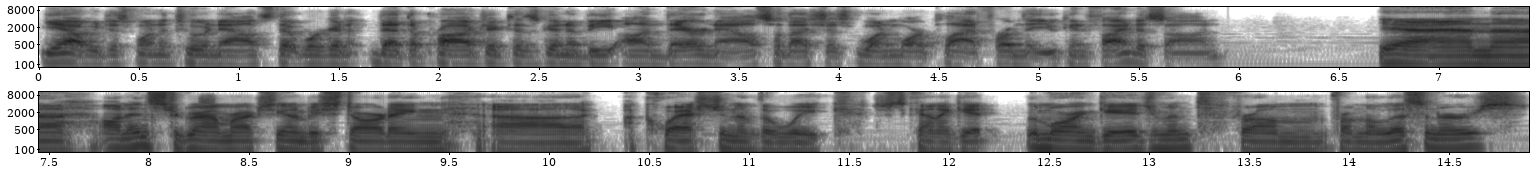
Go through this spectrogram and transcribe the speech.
yeah, we just wanted to announce that we're gonna that the project is going to be on there now. So that's just one more platform that you can find us on. Yeah, and uh, on Instagram, we're actually going to be starting uh, a question of the week, just kind of get more engagement from from the listeners.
